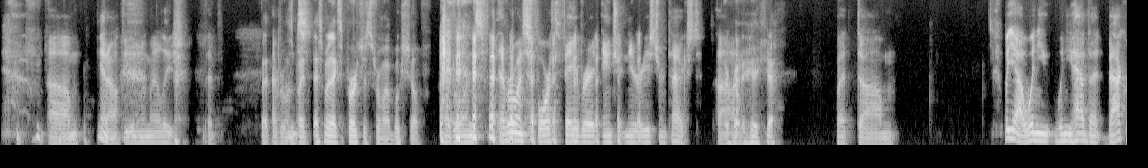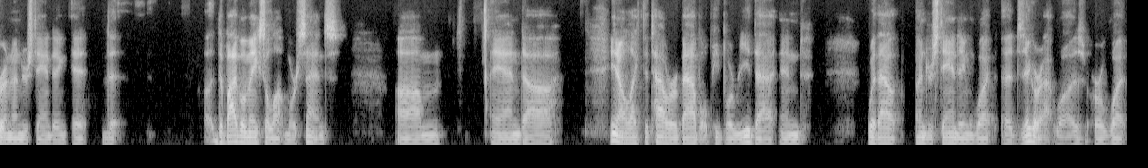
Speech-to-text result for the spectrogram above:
um, you know, the Enuma Elish. That- that's, my, Everyone's- that's my next purchase for my bookshelf. Everyone's everyone's fourth favorite ancient Near Eastern text. Um, yeah. but um but yeah when you when you have that background understanding it the the bible makes a lot more sense. Um and uh you know like the tower of babel people read that and without understanding what a ziggurat was or what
